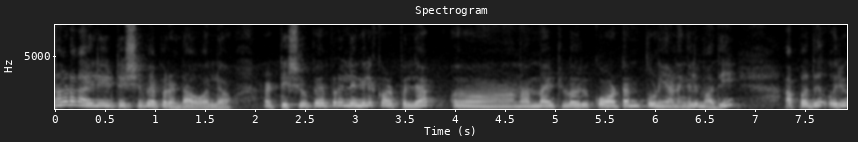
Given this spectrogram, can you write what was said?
നമ്മുടെ കയ്യിൽ ഈ ടിഷ്യൂ പേപ്പർ ഉണ്ടാവുമല്ലോ. ടിഷ്യൂ പേപ്പർ ഇല്ലെങ്കിൽ കുഴപ്പമില്ല. നന്നായിട്ടുള്ള ഒരു കോട്ടൺ തുണിയാണെങ്കിൽ മതി. അപ്പോൾ അത് ഒരു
